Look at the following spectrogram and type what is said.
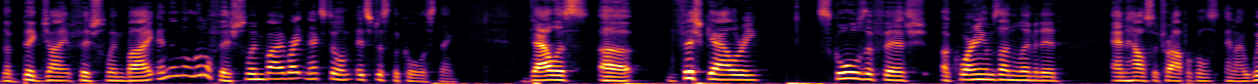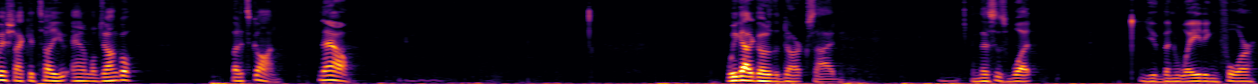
the big giant fish swim by, and then the little fish swim by right next to them. It's just the coolest thing. Dallas uh, Fish Gallery, Skoolz of Fish, Aquariums Unlimited, and House of Tropicals. And I wish I could tell you Animal Jungle, but it's gone. Now, we got to go to the dark side. And this is what you've been waiting for.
